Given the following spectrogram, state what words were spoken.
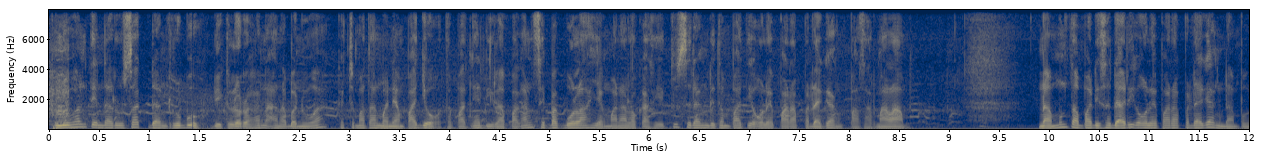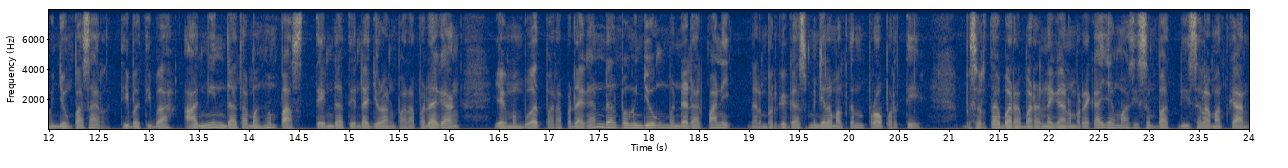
Puluhan tenda rusak dan rubuh di Kelurahan Anabanua, Kecamatan Manyampajo, tepatnya di lapangan sepak bola yang mana lokasi itu sedang ditempati oleh para pedagang pasar malam. Namun tanpa disadari oleh para pedagang dan pengunjung pasar, tiba-tiba angin datang menghempas tenda-tenda jualan para pedagang yang membuat para pedagang dan pengunjung mendadak panik dan bergegas menyelamatkan properti beserta barang-barang dagangan mereka yang masih sempat diselamatkan.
